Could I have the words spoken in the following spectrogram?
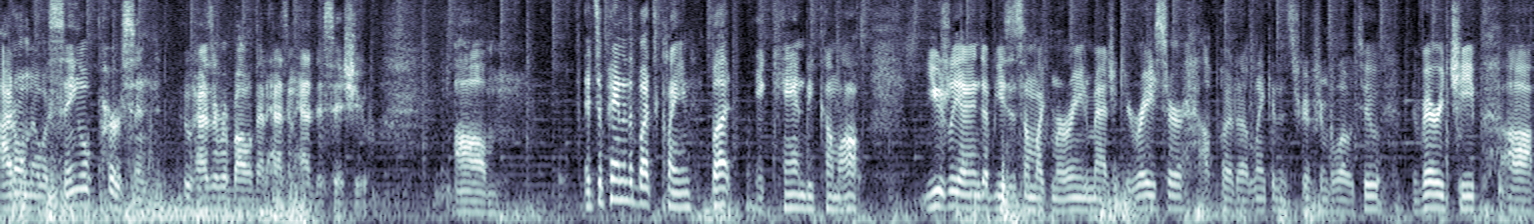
I don't know a single person who has a Robalo that hasn't had this issue. Um, it's a pain in the butt to clean, but it can be come off. Usually I end up using some like Marine Magic Eraser. I'll put a link in the description below too. They're very cheap. Uh,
